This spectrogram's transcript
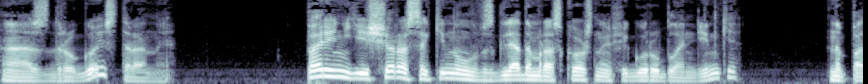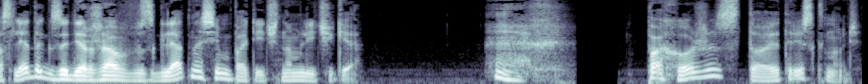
А с другой стороны... Парень еще раз окинул взглядом роскошную фигуру блондинки — напоследок задержав взгляд на симпатичном личике. Эх, похоже, стоит рискнуть.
